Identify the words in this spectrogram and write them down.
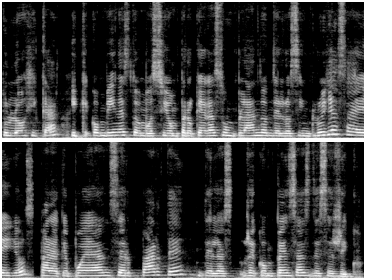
tu lógica y que combines tu emoción, pero que hagas un plan donde los incluyas a ellos para que puedan ser parte de las recompensas de ser rico.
